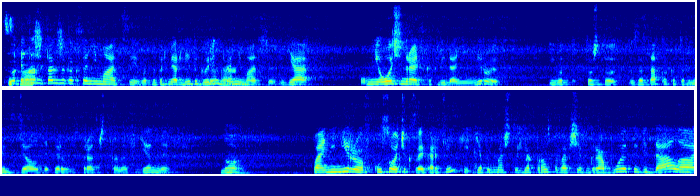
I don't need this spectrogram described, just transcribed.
Типа... Ну, это же так же, как с анимацией. Вот, например, Лида говорит ну, про да. анимацию. Я мне очень нравится, как Лида анимирует. И вот то, что заставка, которую Лида сделала для первого иллюстраторства, она офигенная. Но поанимировав кусочек своей картинки, я понимаю, что я просто вообще в гробу это видала.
